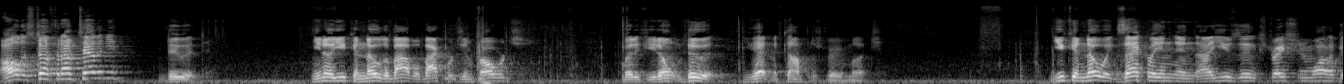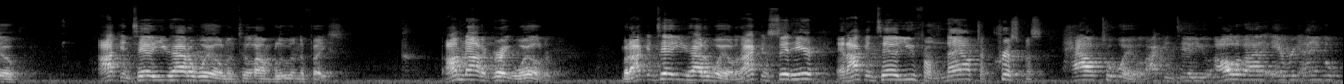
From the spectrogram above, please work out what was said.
All the stuff that I'm telling you, do it. You know, you can know the Bible backwards and forwards, but if you don't do it, you haven't accomplished very much. You can know exactly, and, and I used the illustration a while ago. I can tell you how to weld until I'm blue in the face. I'm not a great welder, but I can tell you how to weld. And I can sit here and I can tell you from now to Christmas how to weld. I can tell you all about it, every angle,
